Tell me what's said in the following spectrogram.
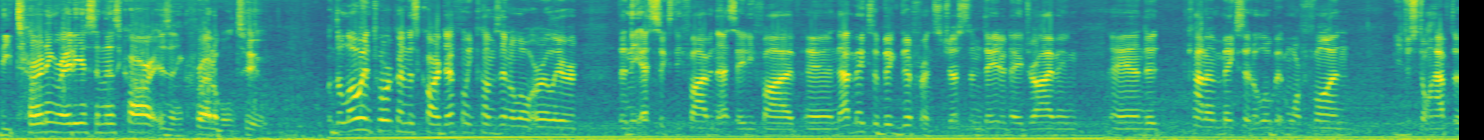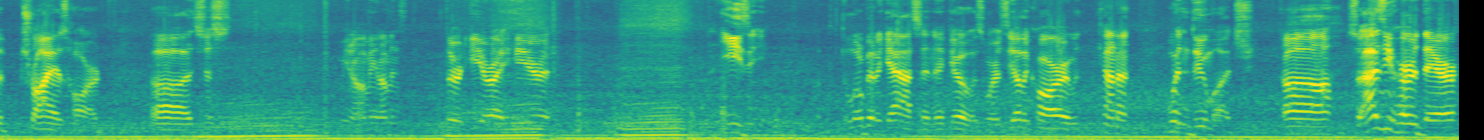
the turning radius in this car is incredible too. The low end torque on this car definitely comes in a little earlier than the S65 and the S85 and that makes a big difference just in day-to-day -day driving and it kind of makes it a little bit more fun just don't have to try as hard. Uh, it's just, you know, I mean, I'm in third gear right here. and easy. A little bit of gas and it goes. Whereas the other car, it kind of wouldn't do much. Uh, so as you heard there,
